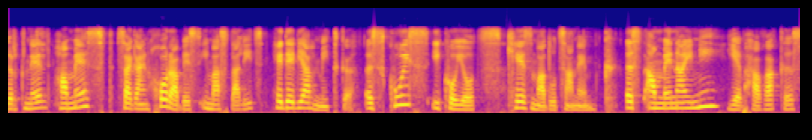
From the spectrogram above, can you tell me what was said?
գրկնել համեստ, սակայն խորաբես իմաստալից հետեւյալ միտքը. Սկույս իքոյոց քեզ մատուցանեմք ըստ ամենայնի եւ հաղակս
